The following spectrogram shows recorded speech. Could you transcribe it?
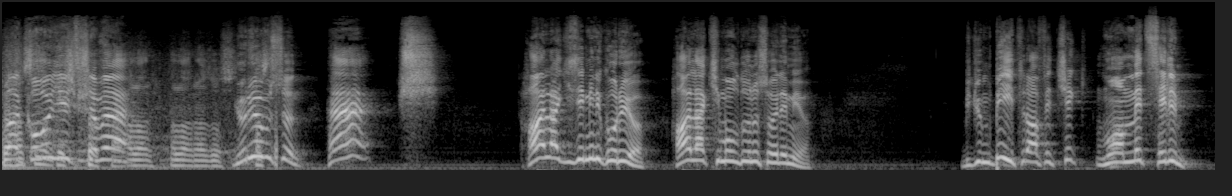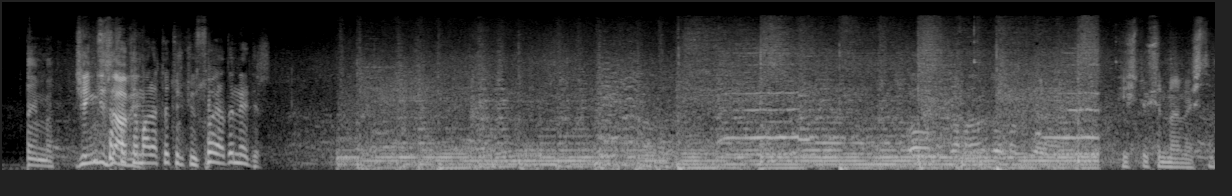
Ulan kolonya içeceğim ha. Allah, Allah razı olsun. Görüyor musun? He? Şşş. Hala gizemini koruyor. Hala kim olduğunu söylemiyor. Bir gün bir itiraf edecek Muhammed Selim. Hastayım ben. Cengiz Mustafa abi. Kemal Atatürk'ün soyadı nedir? Hiç düşünmemiştim.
